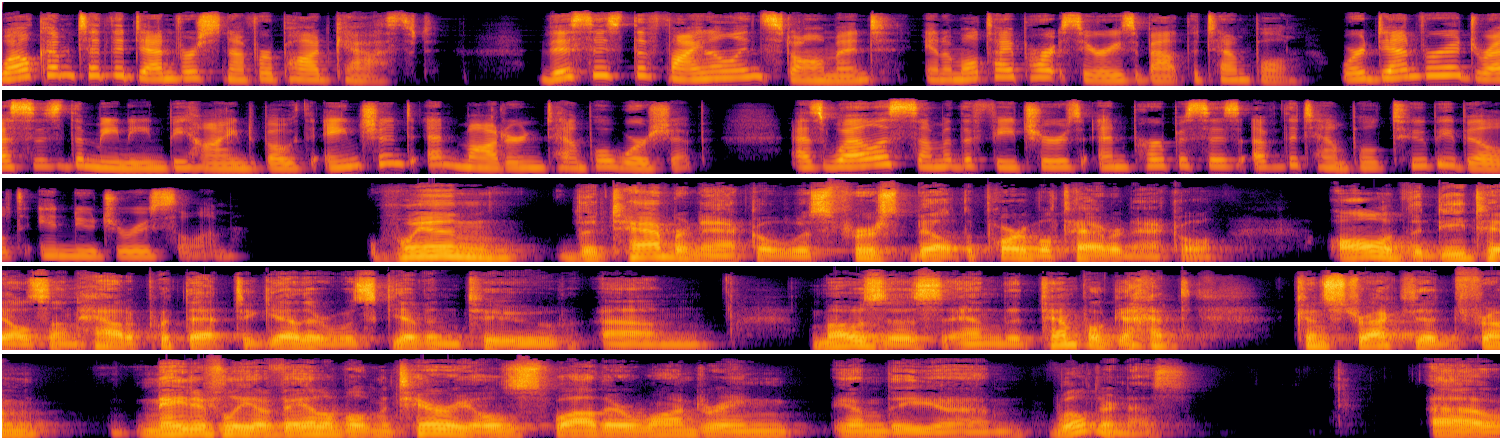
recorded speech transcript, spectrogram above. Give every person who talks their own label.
Speaker 1: Welcome to the Denver Snuffer Podcast. This is the final installment in a multi part series about the temple, where Denver addresses the meaning behind both ancient and modern temple worship, as well as some of the features and purposes of the temple to be built in New Jerusalem.
Speaker 2: When the tabernacle was first built, the portable tabernacle, all of the details on how to put that together was given to um, Moses, and the temple got constructed from natively available materials while they're wandering in the um, wilderness. Uh,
